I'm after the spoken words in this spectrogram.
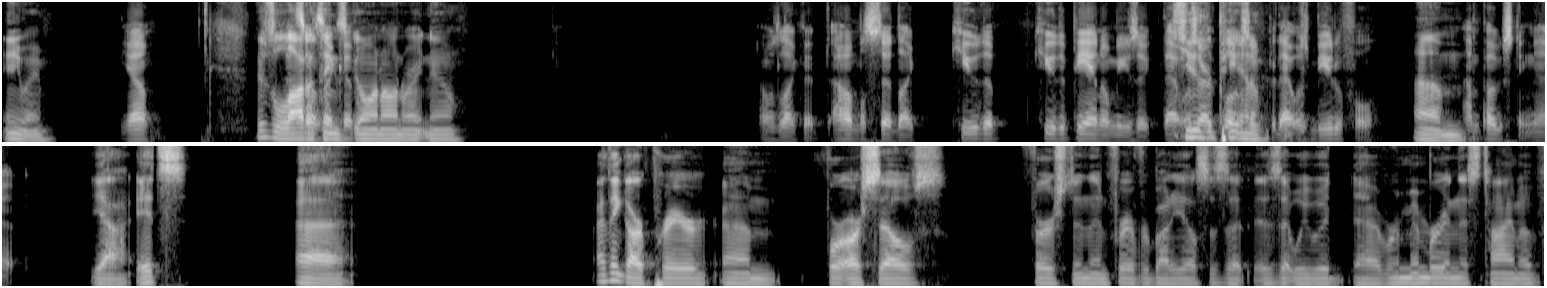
anyway, Yeah. there's a lot of sounds like things a- going on right now. I was like that. I almost said like cue the cue the piano music. That Cue was our piano. closing. That was beautiful. Um, I'm posting that. yeah, it's. Uh, I think our prayer um, for ourselves first, and then for everybody else, is that is that we would uh, remember in this time of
